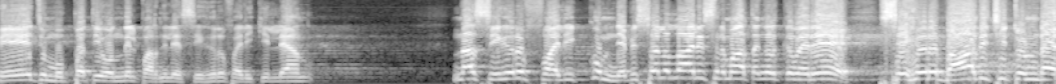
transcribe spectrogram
പേജ് മുപ്പത്തി ഒന്നിൽ പറഞ്ഞില്ലേ സിഹർ ഫലിക്കില്ല എന്ന്. സിഹിർ ഫലിക്കും. നബി സല്ലല്ലാഹു അലൈഹി വസല്ലമ തങ്ങൾക്ക് വരെ സിഹർ ബാധിച്ചിട്ടുണ്ട്.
